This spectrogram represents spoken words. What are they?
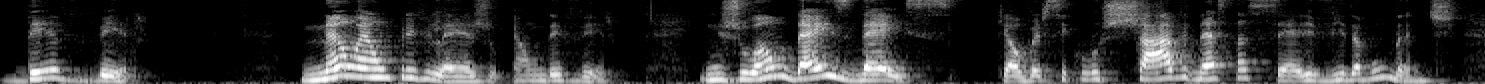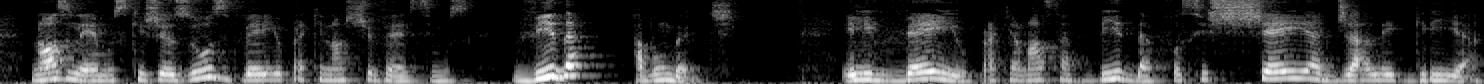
dever. Não é um privilégio, é um dever. Em João 10, 10, que é o versículo chave desta série Vida Abundante, nós lemos que Jesus veio para que nós tivéssemos vida abundante. Ele veio para que a nossa vida fosse cheia de alegria.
